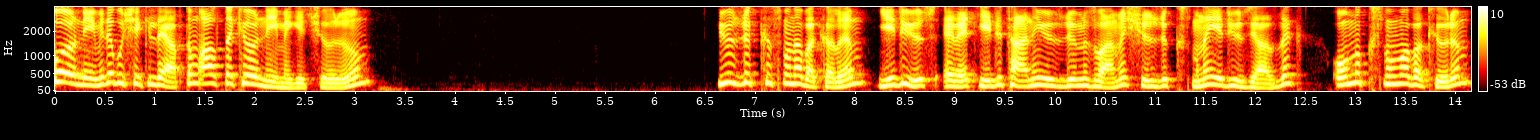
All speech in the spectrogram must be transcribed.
bu örneğimi de bu şekilde yaptım. Alttaki örneğime geçiyorum. Yüzlük kısmına bakalım. 700. Evet 7 tane yüzlüğümüz varmış. Yüzlük kısmına 700 yazdık. Onluk kısmıma bakıyorum.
